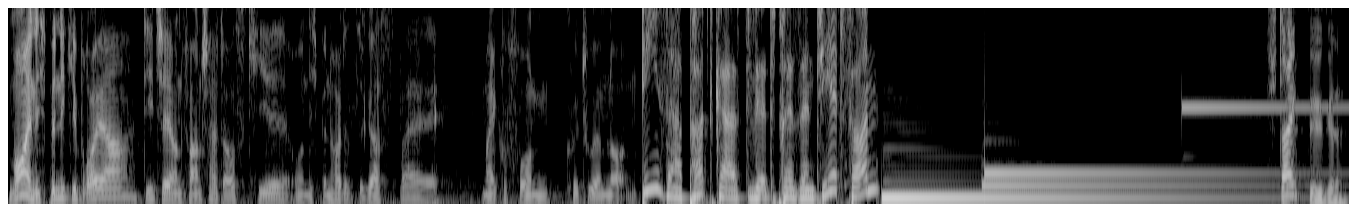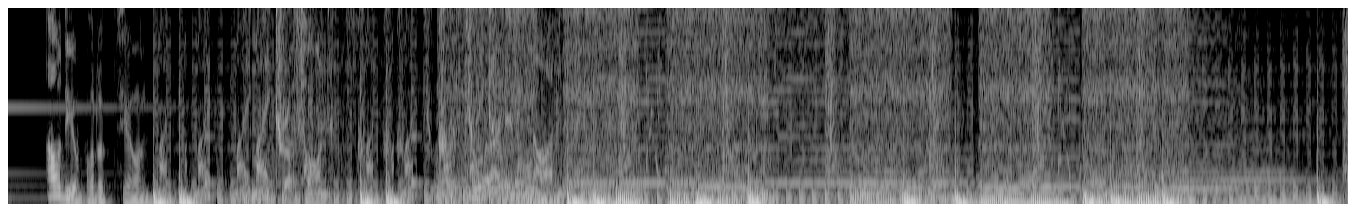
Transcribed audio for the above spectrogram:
Moin, ich bin Niki Breuer, DJ und Veranstalter aus Kiel und ich bin heute zu Gast bei Mikrofon Kultur im Norden. Dieser Podcast wird präsentiert von Steigbügel, Audioproduktion. Mikrofon. Kultur im Norden.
